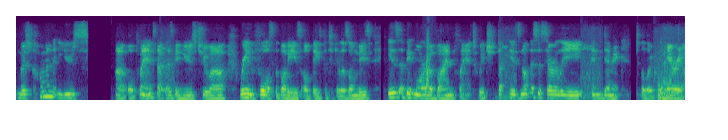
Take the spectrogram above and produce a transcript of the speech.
most common use uh, or plant that has been used to uh, reinforce the bodies of these particular zombies is a bit more of a vine plant, which is not necessarily endemic to the local area.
